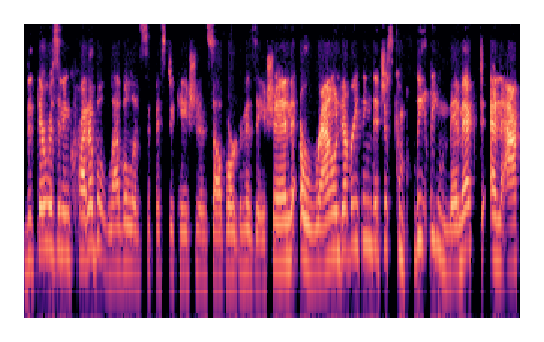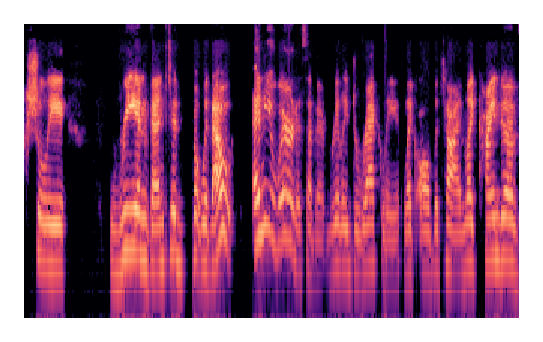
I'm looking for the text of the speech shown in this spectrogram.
that there was an incredible level of sophistication and self-organization around everything that just completely mimicked and actually reinvented, but without any awareness of it really directly, like all the time, like kind of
